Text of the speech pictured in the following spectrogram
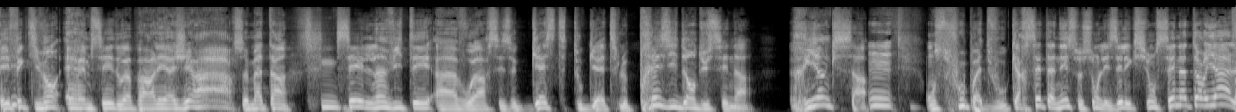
Et effectivement, RMC doit parler à Gérard ce matin. Mm. C'est l'invité à avoir. C'est The Guest to Get, le président du Sénat. Rien que ça, Mm. on se fout pas de vous, car cette année, ce sont les élections sénatoriales.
